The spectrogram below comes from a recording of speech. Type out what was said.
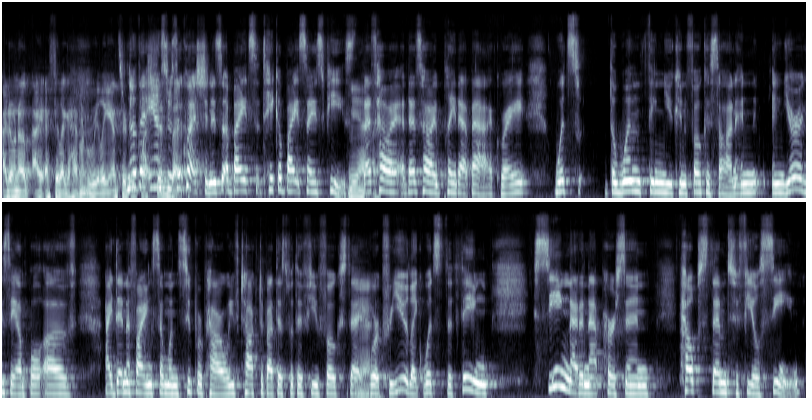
i don't know i, I feel like i haven't really answered no that question answers the question. It's a bite take a bite-sized piece. Yeah. that's how i that's how i play that back right? What's the one thing you can focus on? And in your example of identifying someone's superpower we've talked about this with a few folks that Yeah. work for you. Like what's the thing? Seeing that in that person helps them to feel seen.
